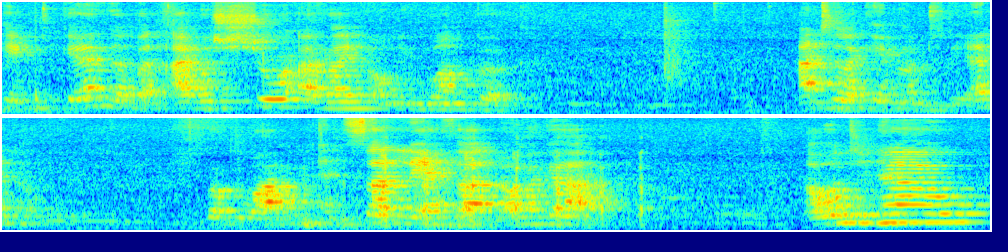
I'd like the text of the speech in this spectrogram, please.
came together, but I was sure I write only one book until I came on to the end of book one, and suddenly I thought, oh my god, I want to know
